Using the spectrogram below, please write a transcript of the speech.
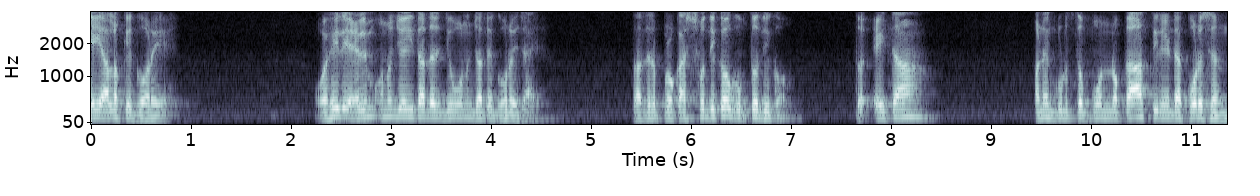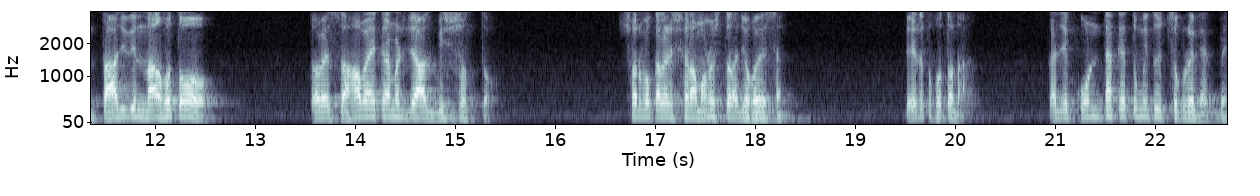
এই আলোকে গড়ে, ওহির এলম অনুযায়ী তাদের জীবন যাতে গড়ে যায়, তাদের প্রকাশ্য দিকও গুপ্ত দিকও। তো এইটা অনেক গুরুত্বপূর্ণ কাজ তিনি এটা করেছেন, তা যদি না হতো, তবে সাহাবা একরামের যে আজ বিশেষত্ব, সর্বকালের সেরা মানুষ তারা যে হয়েছেন এটা তো হতো না। কাজে কোনটাকে তুমি তুচ্ছ করে দেখবে,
